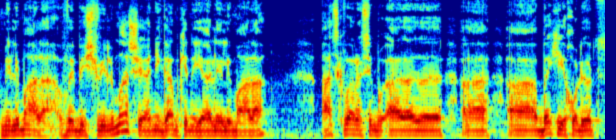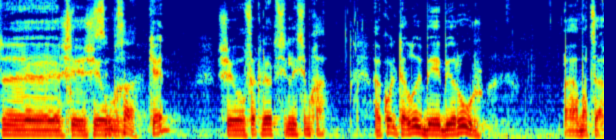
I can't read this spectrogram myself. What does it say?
מלמעלה, ובשביל מה שאני גם כן אעלה למעלה, אז כבר הבכי יכול להיות... אה, ש- שהוא- שמחה. כן, שהוא הופך להיות לשמחה. הכל תלוי בבירור המצב.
